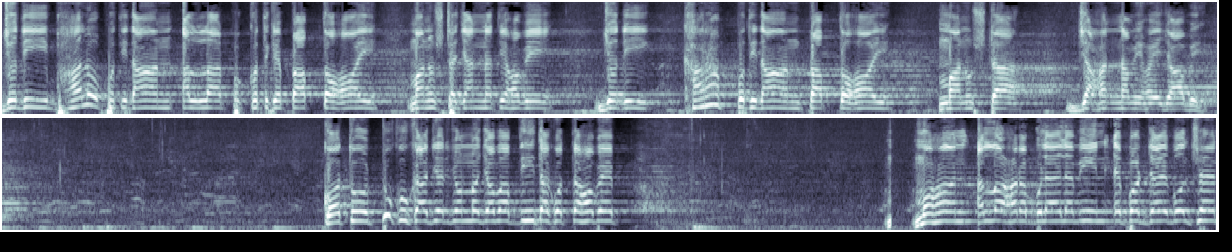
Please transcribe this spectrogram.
যদি ভালো প্রতিদান আল্লাহর পক্ষ থেকে প্রাপ্ত হয়, মানুষটা জান্নাতি হবে। যদি খারাপ প্রতিদান প্রাপ্ত হয় মানুষটা জাহান্নামি হয়ে যাবে কতটুকু কাজের জন্য জবাবদিহিতা করতে হবে মহান আল্লাহ রাব্বুল আলামিন এ পর্যায়ে বলছেন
